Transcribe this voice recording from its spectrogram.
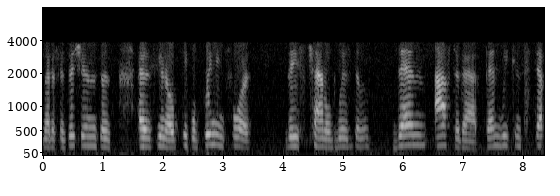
metaphysicians, as as you know, people bringing forth these channeled wisdoms, then after that, then we can step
